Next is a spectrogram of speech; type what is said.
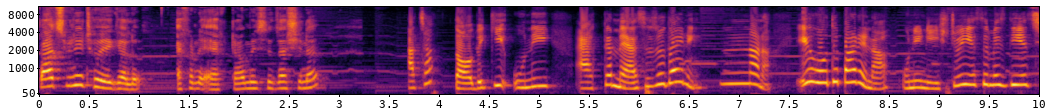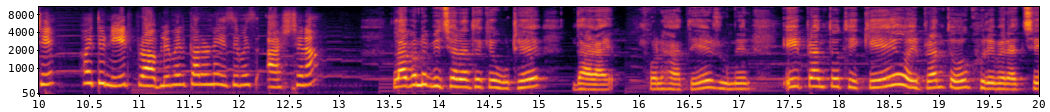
পাঁচ মিনিট হয়ে গেল। এখনও একটাও মেসেজ আসে না। আচ্ছা তবে কি উনি একটা মেসেজও দেয়নি? না না, এ হতে পারে না। উনি নিশ্চয়ই এসএমএস দিয়েছে। হয়তো নেট প্রবলেমের কারণে এসএমএস আসছে না। লাবণ্য বিছানা থেকে উঠে দাঁড়ায়। ফোন হাতে রুমের এই প্রান্ত থেকে ওই প্রান্ত ঘুরে বেড়াচ্ছে।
